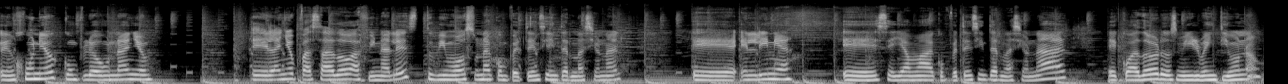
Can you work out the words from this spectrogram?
en junio cumplió un año. El año pasado, a finales, tuvimos una competencia internacional eh, en línea. Eh, se llama Competencia Internacional Ecuador 2021.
